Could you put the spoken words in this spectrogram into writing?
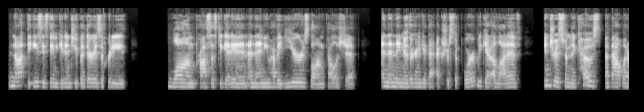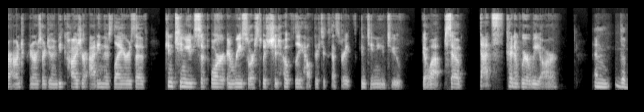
not the easiest thing to get into, but there is a pretty long process to get in. And then you have a years long fellowship. And then they know they're going to get that extra support. We get a lot of interest from the coast about what our entrepreneurs are doing because you're adding those layers of continued support and resource, which should hopefully help their success rates continue to go up. So that's kind of where we are. And the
